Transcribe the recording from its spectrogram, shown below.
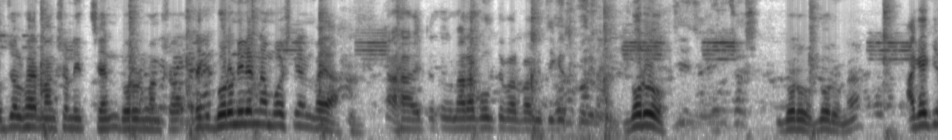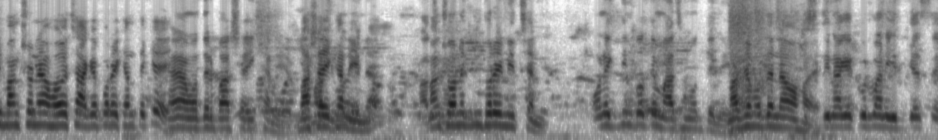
উজ্জ্বল ভাইয়ের মাংস নিচ্ছেন গরুর মাংস। এটা কি গরু নিলেন না মোষ নিলেন ভাইয়া? হ্যাঁ, এটা তো ওনারা বলতে পারবে আমি জিজ্ঞেস করি গরু? গরু গরু না? আগে কি মাংস নেওয়া হয়েছে আগে পরে এখান থেকে? হ্যাঁ আমাদের বাসা এখানে। বাসা এখানেই না? মাংস অনেকদিন ধরেই নিচ্ছেন? অনেকদিন বলতে মাঝে মধ্যে নেই। মাঝে মধ্যে নেওয়া হয়। দিন আগে কুরবানি ঈদ গেছে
